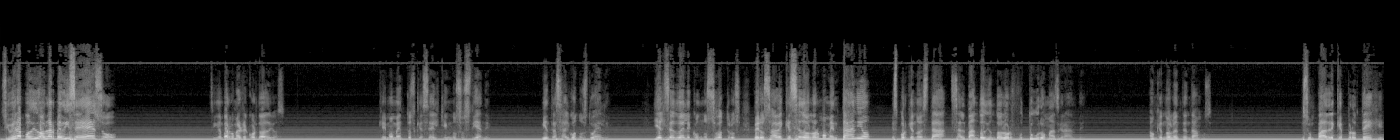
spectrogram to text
Si hubiera podido hablar, me dice eso. Sin embargo, me recordó a Dios que hay momentos que es Él quien nos sostiene, mientras algo nos duele. Y Él se duele con nosotros, pero sabe que ese dolor momentáneo es porque nos está salvando de un dolor futuro más grande, aunque no lo entendamos. Es un Padre que protege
